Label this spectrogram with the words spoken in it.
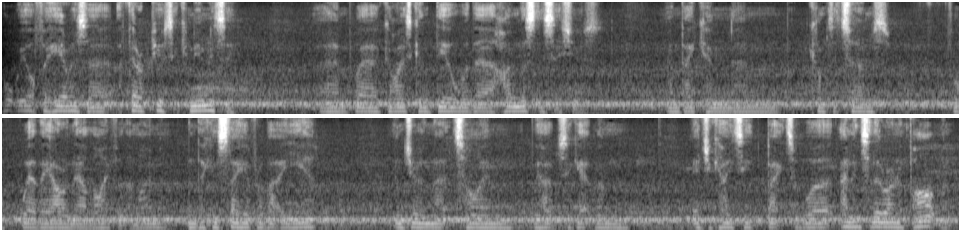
What we offer here is a, a therapeutic community um, where guys can deal with their homelessness issues and they can um, come to terms for where they are in their life at the moment. And they can stay here for about a year and during that time we hope to get them educated, back to work and into their own apartment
